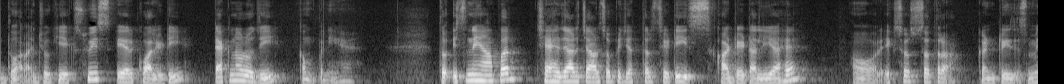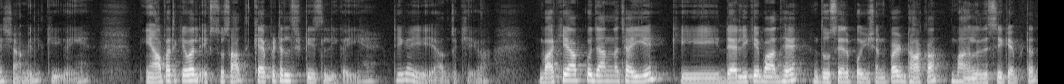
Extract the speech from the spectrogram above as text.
द्वारा जो कि एक Swiss air quality technology company है। तो इसने यहाँ पर 6,475 सिटीज़ का डेटा लिया है और 117 कंट्रीज़ इसमें शामिल की गई हैं। यहाँ पर केवल 107 कैपिटल सिटीज़ ली गई हैं ठीक है ये याद रखिएगा। बाकी आपको जानना चाहिए कि दिल्ली के बाद है दूसरे पोजीशन पर ढाका बांग्लादेशी कैपिटल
